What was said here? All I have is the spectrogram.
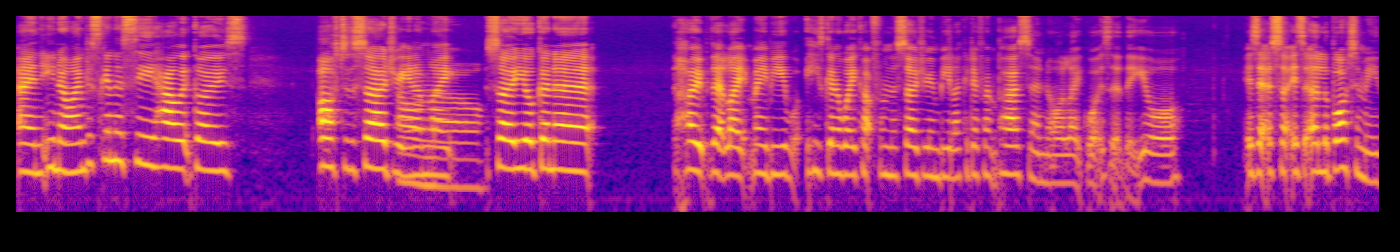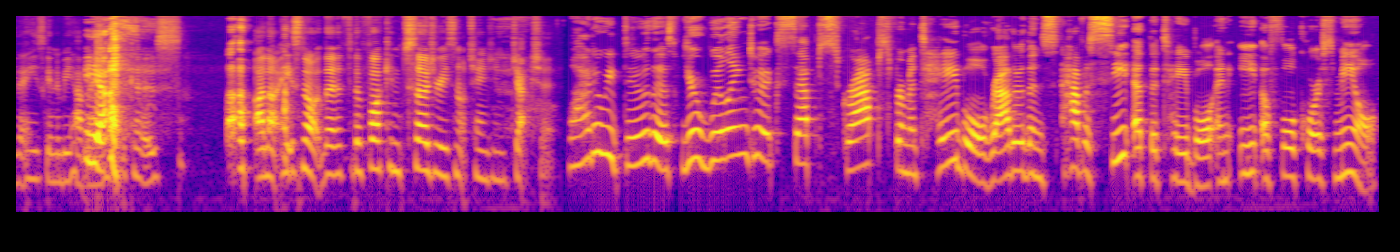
and you know, I'm just gonna see how it goes after the surgery." and Oh, I'm like, "So you're gonna hope that like maybe he's gonna wake up from the surgery and be like a different person, or like what is it that you're? Is it a, is it a lobotomy that he's gonna be having? Yeah. because." I know it's not the the fucking surgery's not changing jack shit. Why do we do this? You're willing to accept scraps from a table rather than have a seat at the table and eat a full course meal.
